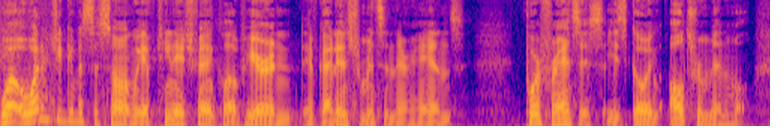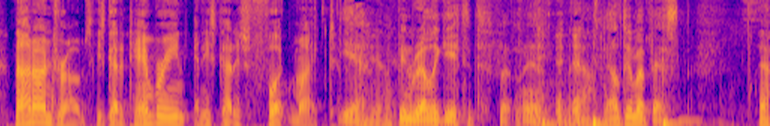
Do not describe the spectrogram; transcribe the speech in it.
Well, why don't you give us a song? We have Teenage Fan Club here, and they've got instruments in their hands. Poor Francis is going ultra minimal, not on drums. He's got a tambourine and he's got his foot mic'd. Yeah, I've been relegated, but yeah, I'll do my best. Yeah.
